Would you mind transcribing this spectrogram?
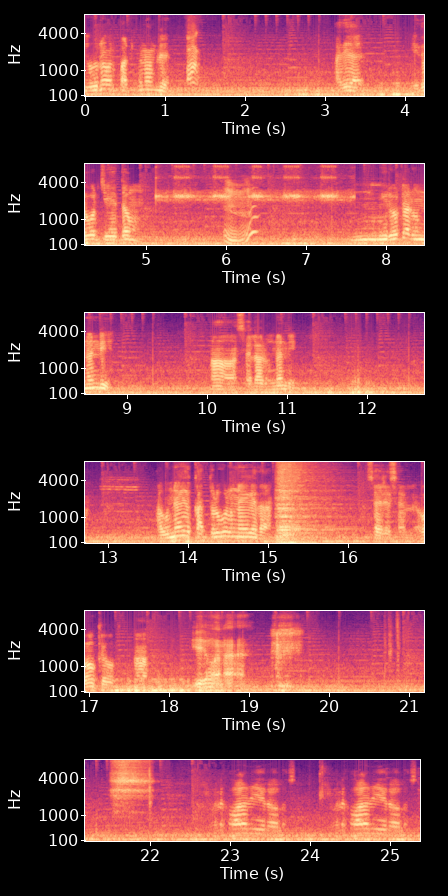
ఎవరినో ఒకటి పట్టుకున్నాం లే అదే ఏదో ఒకటి చేద్దాం. మీరు ఒకటి ఆడ ఉండండి. ఆ, సరే ఆడ ఉండండి. అవి ఉన్నాయి కదా కత్తులు కూడా ఉన్నాయి కదా. సరే సరే ఓకే ఓకే. ఆ, ఏమన్నా? వాళ్ళకి వాళ్ళది ఏ ఆలోచన వాళ్ళకి వాళ్ళది ఏ ఆలోచన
